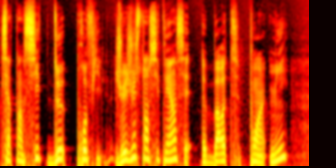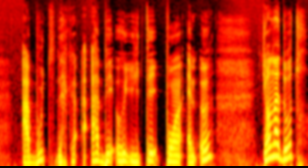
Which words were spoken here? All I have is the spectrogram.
certains sites de profil. Je vais juste en citer un, c'est about.me, about, a b o u t.me. Il y en a d'autres,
